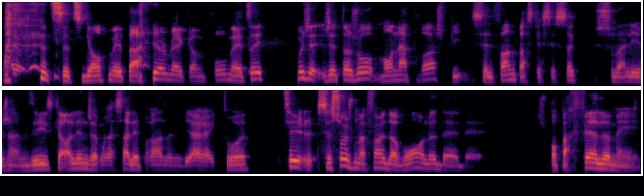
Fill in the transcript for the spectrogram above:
tu, tu gonfles mes tailleurs ben, comme il faut, mais tu sais, moi, j'ai toujours mon approche, puis c'est le fun parce que c'est ça que souvent les gens me disent. Caroline, j'aimerais ça aller prendre une bière avec toi. C'est sûr, je me fais un devoir là, de, de... Je suis pas parfait, là, mais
